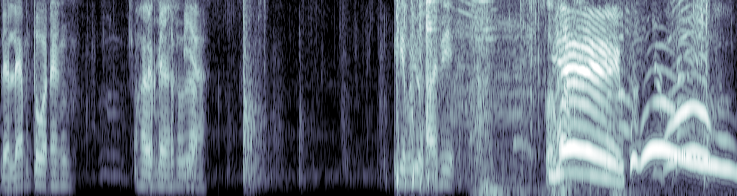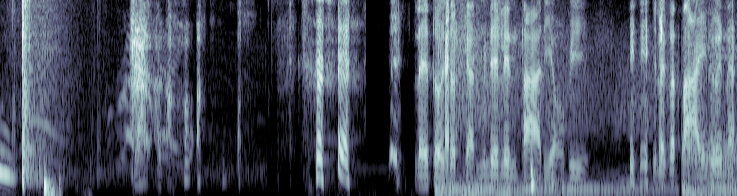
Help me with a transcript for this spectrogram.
เหลือแรมตัวหนึ่งโอเคโอเคจะเป็นสรู้เปียแล้วร์พี่มันอยู่ท้ายพี่สวยเย้ว่ะไล่ตัวช็อตกันไม่ได้เล่นตาเดียวพี่ แล้วก็ตายด้วยนะ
